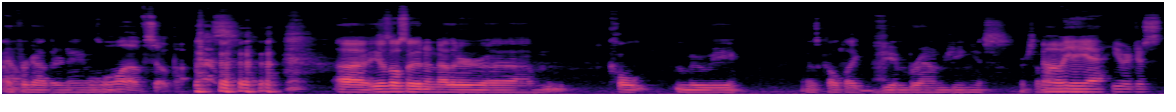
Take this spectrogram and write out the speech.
I Oh. forgot their names. love soap operas. uh, he was also in another um, cult movie. It was called like Jim Brown Genius or something. oh yeah, yeah. You were just.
